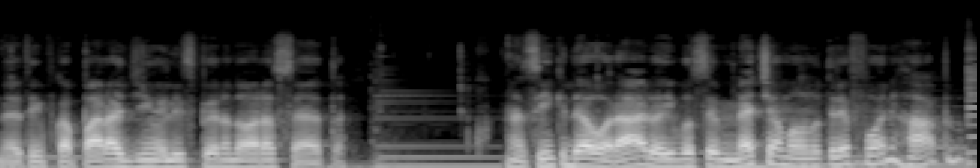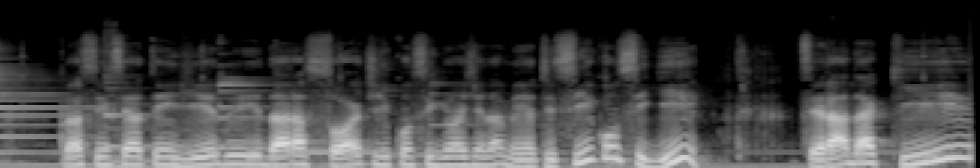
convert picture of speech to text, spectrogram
Né? Tem que ficar paradinho ali esperando a hora certa. Assim que der horário, aí você mete a mão no telefone rápido para assim ser atendido e dar a sorte de conseguir um agendamento. E se conseguir, será daqui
